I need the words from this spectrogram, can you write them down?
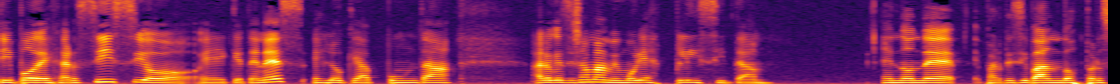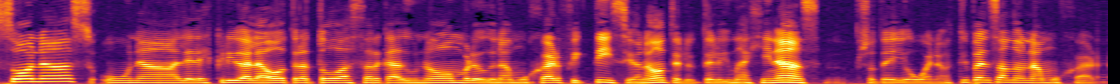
tipo de ejercicio eh, que tenés es lo que apunta a lo que se llama memoria explícita en donde participan dos personas, una le describe a la otra todo acerca de un hombre o de una mujer ficticio, ¿no? ¿Te lo, te lo imaginas? Yo te digo, bueno, estoy pensando en una mujer.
